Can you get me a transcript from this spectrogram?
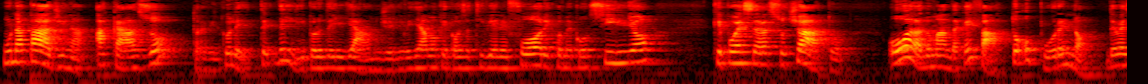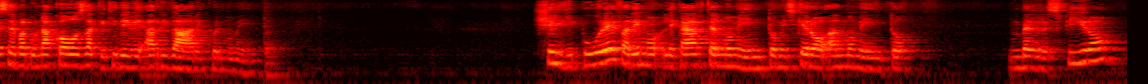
una pagina a caso, tra virgolette, del libro degli angeli. Vediamo che cosa ti viene fuori come consiglio che può essere associato o alla domanda che hai fatto oppure no. Deve essere proprio una cosa che ti deve arrivare in quel momento. Scegli pure, faremo le carte al momento, mischierò al momento. Un bel respiro.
